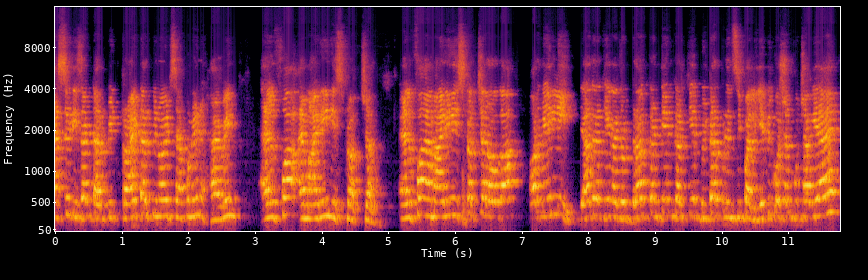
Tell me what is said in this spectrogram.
acid is a triterpenoid saponin having alpha amyrin structure alpha amyrin structure होगा। और मेनली याद रखिएगा, जो ड्रग कंटेन करती है बिटर प्रिंसिपल ये भी क्वेश्चन पूछा गया है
